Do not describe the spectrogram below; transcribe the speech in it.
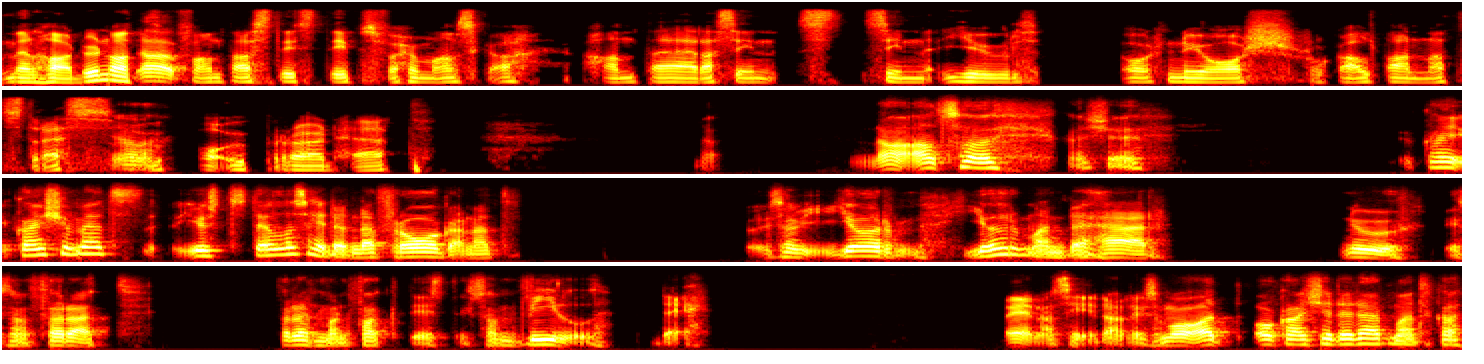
Men har du något ja. fantastiskt tips för hur man ska hantera sin, sin jul och nyårs och allt annat stress ja. och, och upprördhet? Ja, alltså kanske kanske med att just ställa sig den där frågan att liksom, gör, gör man det här nu liksom för, att, för att man faktiskt liksom vill det på ena sidan liksom. och, att, och kanske det där man ska,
